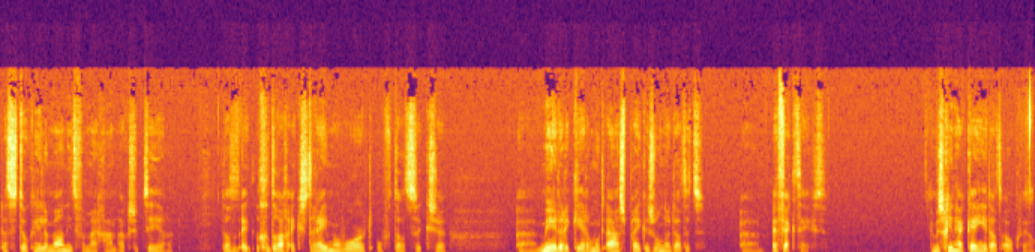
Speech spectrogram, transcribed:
dat ze het ook helemaal niet van mij gaan accepteren. Dat het e-, gedrag extremer wordt of dat ik ze uh, meerdere keren moet aanspreken zonder dat het uh, effect heeft. En misschien herken je dat ook wel.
